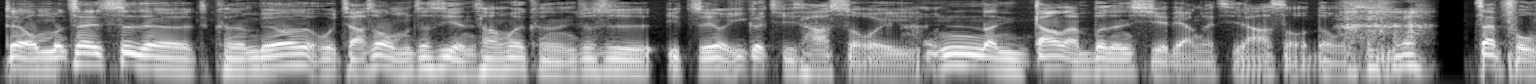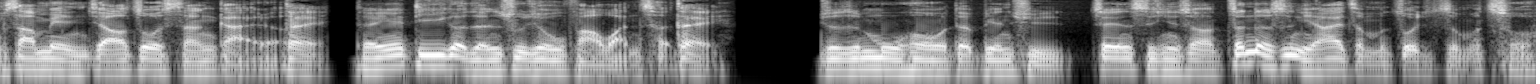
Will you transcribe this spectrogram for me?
对我们这次的可能，比如我假设我们这次演唱会可能就是一只有一个吉他手而已，那你当然不能写两个吉他手的东西，在谱上面你就要做删改了。对对，因为第一个人数就无法完成。对，就是幕后的编曲这件事情上，真的是你爱怎么做就怎么做。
